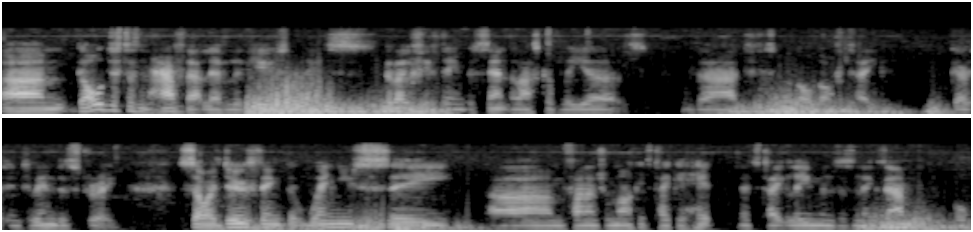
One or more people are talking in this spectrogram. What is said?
Um, gold just doesn't have that level of use. It's below 15% the last couple of years that gold offtake goes into industry. So I do think that when you see um, financial markets take a hit, let's take Lehman's as an example,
